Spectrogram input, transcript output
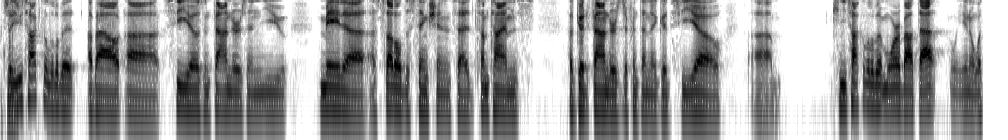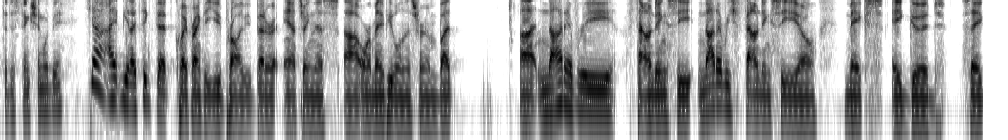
So you talked a little bit about uh, CEOs and founders, and you made a, a subtle distinction and said sometimes a good founder is different than a good CEO. Um, can you talk a little bit more about that? You know, what the distinction would be? Yeah, I mean, I think that quite frankly, you'd probably be better at answering this, uh, or many people in this room, but uh, not every founding C, not every founding CEO makes a good, say,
